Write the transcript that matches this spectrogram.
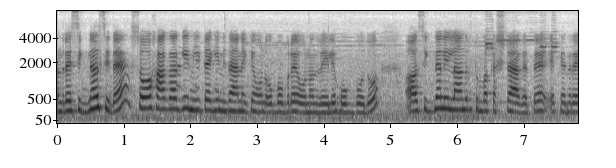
ಅಂದರೆ ಸಿಗ್ನಲ್ಸ್ ಇದೆ. ಸೊ ಹಾಗಾಗಿ ನೀಟಾಗಿ ನಿಧಾನಕ್ಕೆ ಒಂದು ಒಬ್ಬೊಬ್ಬರೇ ಒಂದೊಂದು ವೇಲಿ ಹೋಗ್ಬೋದು. ಸಿಗ್ನಲ್ ಇಲ್ಲ ಅಂದರೆ ತುಂಬ ಕಷ್ಟ ಆಗುತ್ತೆ. ಯಾಕೆಂದರೆ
